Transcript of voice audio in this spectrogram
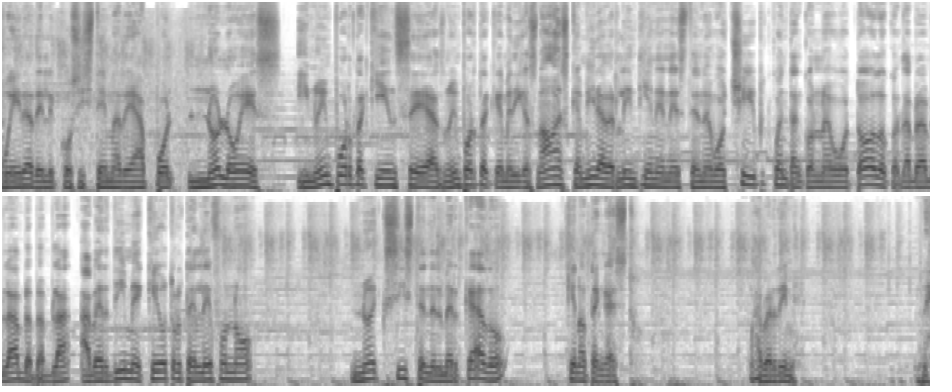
fuera del ecosistema de Apple, no lo es. Y no importa quién seas, no importa que me digas, no, es que mira, Berlín tienen este nuevo chip, cuentan con nuevo todo, bla, bla, bla, bla, bla, bla. A ver, dime qué otro teléfono no existe en el mercado que no tenga esto. A ver, dime.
